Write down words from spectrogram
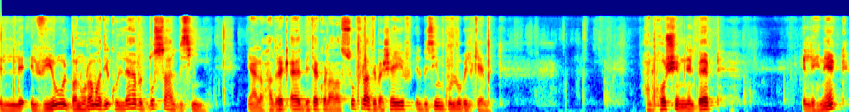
ال- الفيو البانوراما دي كلها بتبص على البسين يعني لو حضرتك قاعد بتاكل على السفرة هتبقى شايف البسين كله بالكامل. هنخش من الباب اللي هناك.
